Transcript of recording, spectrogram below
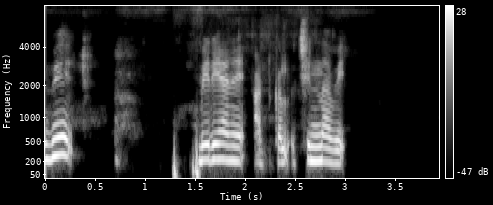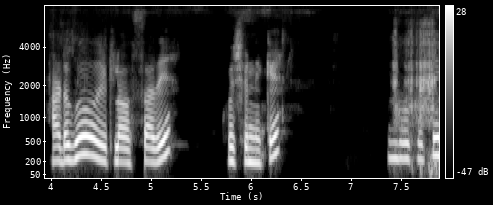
ఇవి బిర్యానీ అటుకలు చిన్నవి. అడుగు ఇట్లా వస్తుంది కూర్చునికి. ఇంకొకటి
